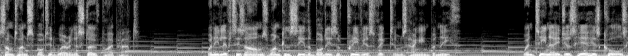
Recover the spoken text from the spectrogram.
sometimes spotted wearing a stovepipe hat. When he lifts his arms, one can see the bodies of previous victims hanging beneath. When teenagers hear his calls,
